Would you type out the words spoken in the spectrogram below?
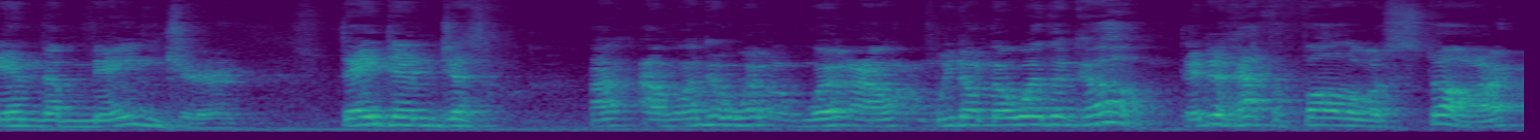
in the manger, they didn't just, I, I wonder where, where I, we don't know where to go. They didn't have to follow a star.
